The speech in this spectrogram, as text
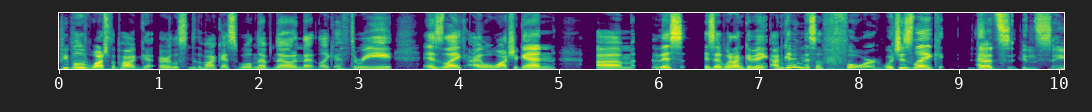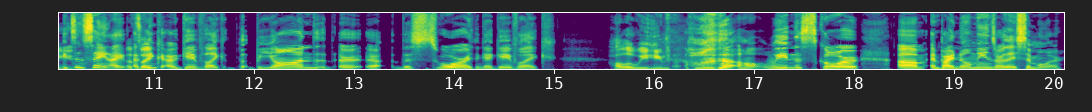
People who watch the podcast or listen to the podcast will have known that like a three is like I will watch again. Um, this is what I'm giving. I'm giving this a four, which is like That's insane. It's insane. I, I That's think like- I gave like the Beyond or uh, this score. I think I gave like Halloween. Halloween the score. Um, and by no means are they similar.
